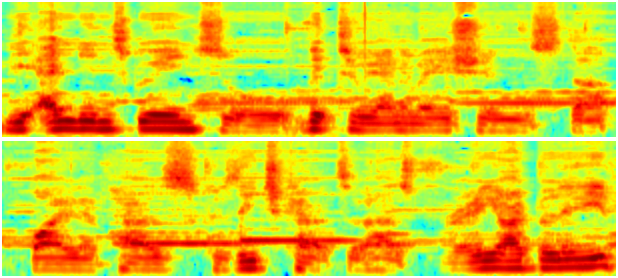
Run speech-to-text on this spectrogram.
the ending screens or victory animations that Byleth has, because each character has three, I believe.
